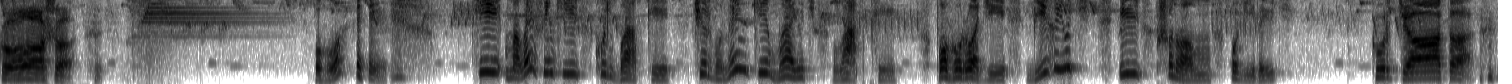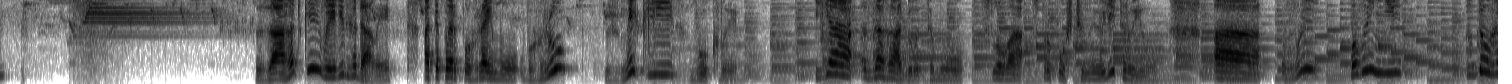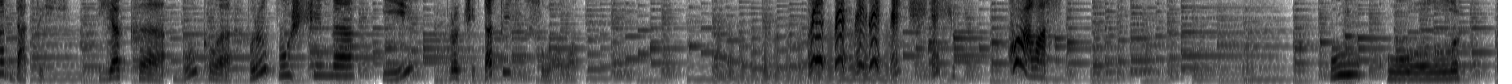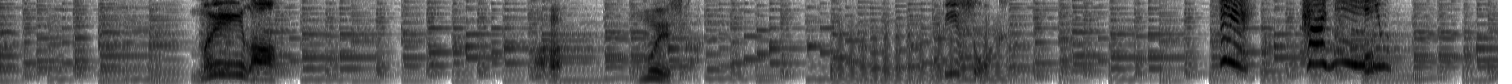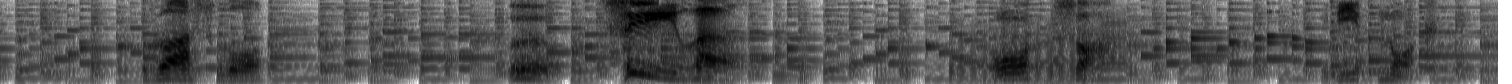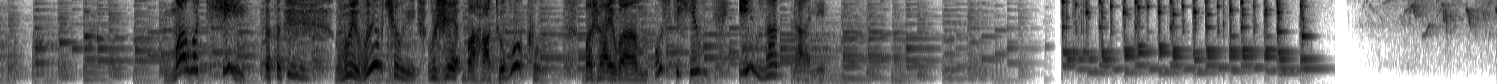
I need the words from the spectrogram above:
Каша. ого. хе-хе. Ці малесенькі кульбабки, червоненькі мають лапки. По городі бігають і пшоном обідають. Курчата. Загадки ви відгадали. А тепер пограємо в гру зниклі букви. Я загадуватиму слова з пропущеною літерою, а ви повинні здогадатись, яка буква пропущена, і прочитати слово. Колос. Укол. Мило. Ага. Миска. Пісок. Камін. Гасло. Е, Сила. Молодці! Ви вивчили вже багато букв. Бажаю вам успіхів і надалі.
